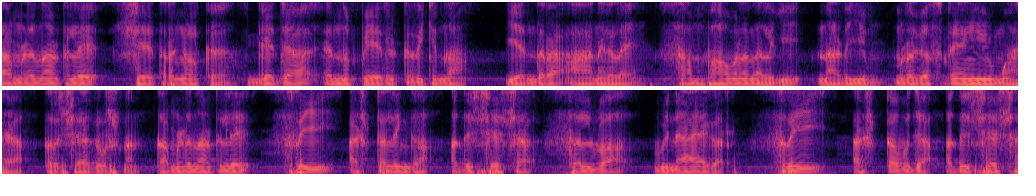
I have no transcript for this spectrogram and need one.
തമിഴ്നാട്ടിലെ ക്ഷേത്രങ്ങൾക്ക് ഗജ എന്നു പേരിട്ടിരിക്കുന്ന യന്ത്ര ആനകളെ സംഭാവന നൽകി നടിയും മൃഗസ്നേഹിയുമായ തൃശ്ശാകൃഷ്ണൻ തമിഴ്നാട്ടിലെ ശ്രീ അഷ്ടലിംഗ അതിശേഷ സെൽവ വിനായകർ ശ്രീ അഷ്ടഭുജ അതിശേഷ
